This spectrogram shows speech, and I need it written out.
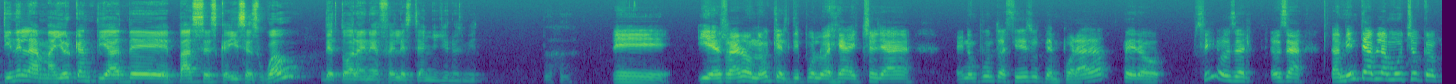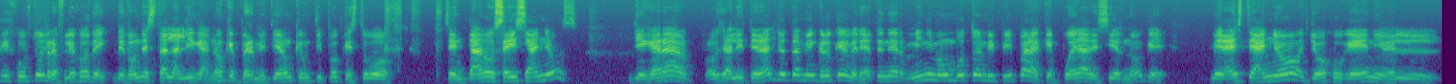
tiene la mayor cantidad de pases que dices, wow, de toda la NFL este año Gino Smith. Ajá. Eh, y es raro, ¿no? Que el tipo lo haya hecho ya en un punto así de su temporada, pero sí, o sea, o sea también te habla mucho, creo que justo el reflejo de, de dónde está la liga, ¿no? Que permitieron que un tipo que estuvo sentado seis años llegara, o sea, literal, yo también creo que debería tener mínimo un voto MVP para que pueda decir, ¿no? Que, mira, este año yo jugué nivel,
